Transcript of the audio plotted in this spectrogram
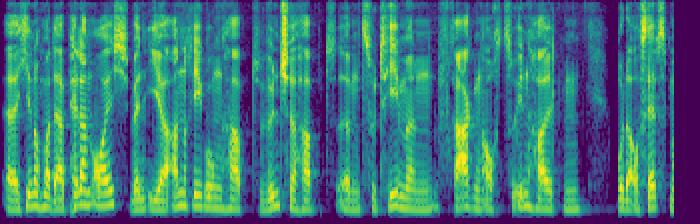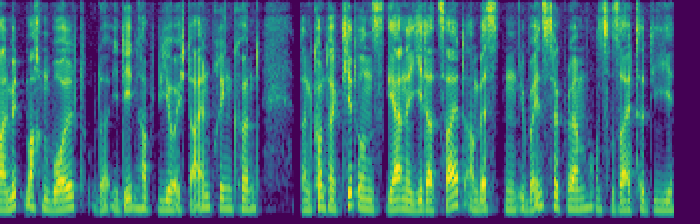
Äh, hier nochmal der Appell an euch, wenn ihr Anregungen habt, Wünsche habt ähm, zu Themen, Fragen auch zu Inhalten oder auch selbst mal mitmachen wollt oder Ideen habt, wie ihr euch da einbringen könnt, dann kontaktiert uns gerne jederzeit, am besten über Instagram, unsere Seite, die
